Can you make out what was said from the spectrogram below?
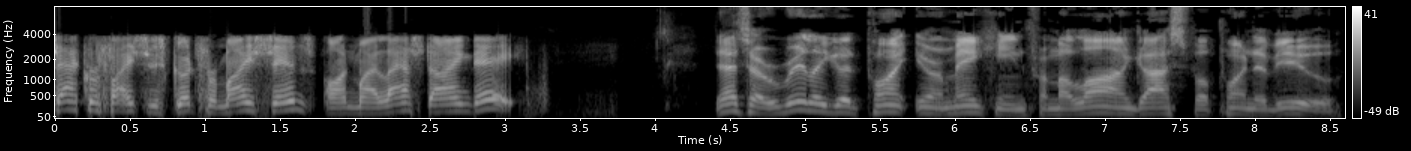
sacrifice is good for my sins on my last dying day. That's a really good point you're making from a law and gospel point of view,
